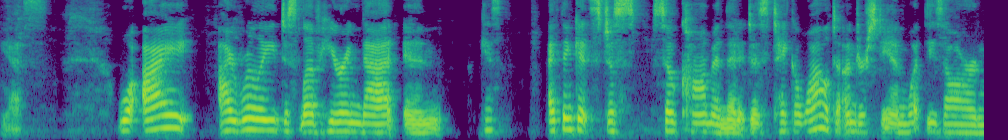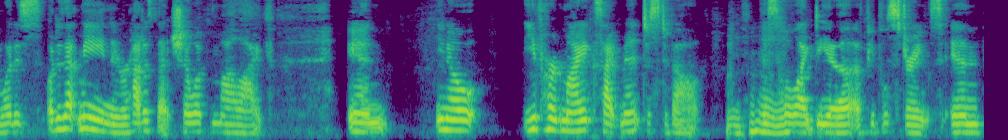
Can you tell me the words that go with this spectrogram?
yes. Well, I I really just love hearing that and I guess I think it's just so common that it does take a while to understand what these are and what is what does that mean or how does that show up in my life. And you know, you've heard my excitement just about mm-hmm. this whole idea of people's strengths. And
